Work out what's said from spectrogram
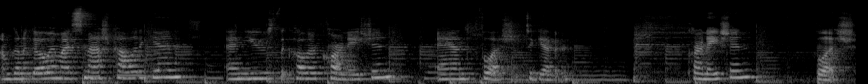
I'm gonna go in my Smash palette again and use the color Carnation and Flush together. Carnation, Flush.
